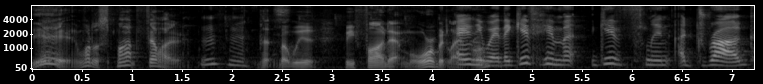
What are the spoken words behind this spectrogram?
yeah. What a smart fellow. Mm-hmm. But, but we we find out more a bit later. on. Anyway, they give him a, give Flynn a drug,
